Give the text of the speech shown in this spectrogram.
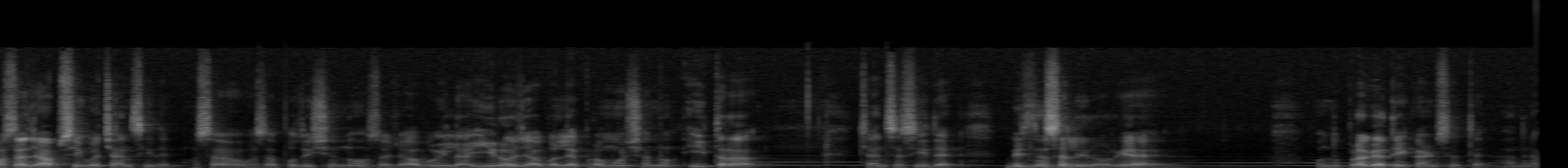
ಹೊಸ ಜಾಬ್ ಸಿಗೋ ಚಾನ್ಸ್ ಇದೆ. ಹೊಸ ಹೊಸ ಪೊಸಿಷನ್ನು ಹೊಸ ಜಾಬು ಇಲ್ಲ, ಇರೋ ಜಾಬಲ್ಲೇ ಪ್ರಮೋಷನ್ನು ಈ ಥರ ಚಾನ್ಸಸ್ ಇದೆ. ಬಿಸ್ನೆಸ್ಸಲ್ಲಿರೋರಿಗೆ ಒಂದು ಪ್ರಗತಿ ಕಾಣಿಸುತ್ತೆ, ಅಂದರೆ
